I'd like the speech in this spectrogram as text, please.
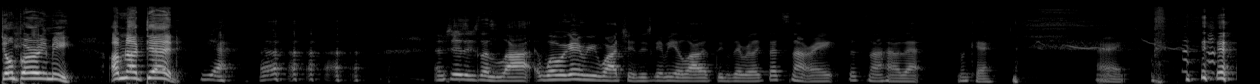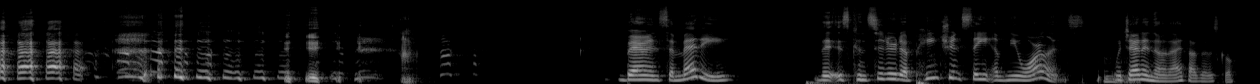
"Don't bury me! I'm not dead." yeah. I'm sure there's a lot. Well, we're gonna rewatch it. There's gonna be a lot of things that we're like, "That's not right. That's not how that." Okay, all right. Baron Samedi that is considered a patron saint of New Orleans, which mm. I didn't know. That I thought that was cool.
